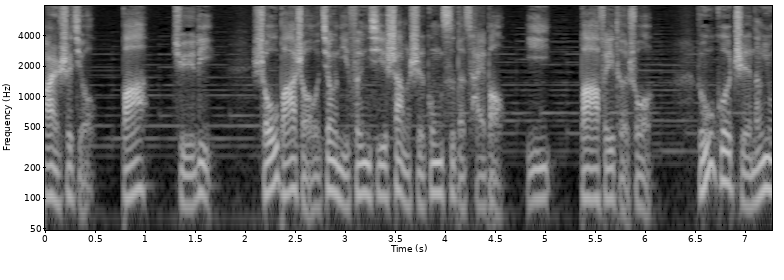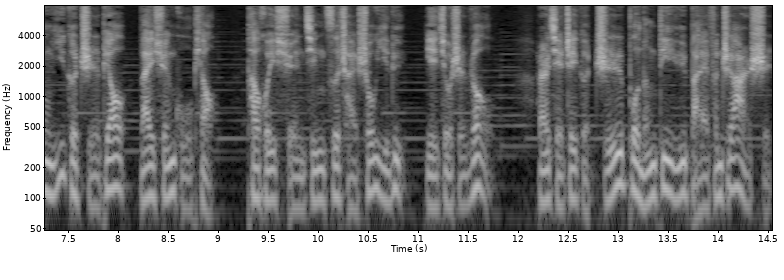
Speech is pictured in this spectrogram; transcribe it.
二十九八，举例，手把手教你分析上市公司的财报。一，巴菲特说，如果只能用一个指标来选股票，他会选净资产收益率，也就是 ROE，而且这个值不能低于百分之二十。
